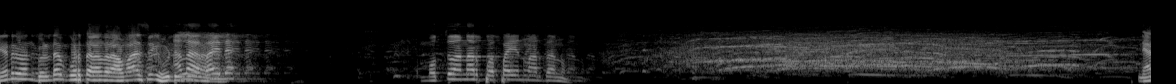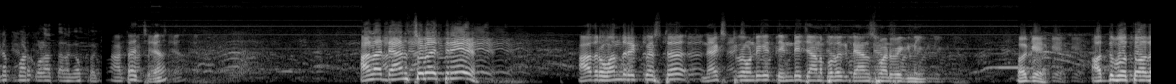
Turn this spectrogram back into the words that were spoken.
ಏನ್ರ ಒಂದ್ ಬಿಲ್ಡಪ್ ಕೊಡ್ತಾನ ಅಂದ್ರ ಅಮಾಸಿಗೆ ಅಲ್ಲ ಹುಡುಗ ಬಾಯ್ಲೆ. ಮುತ್ತು ಅನ್ನಾರ ಪಪ್ಪ ಏನ್ ಮಾಡ್ತಾನು? ನೆನಪು ಮಾಡ್ಕೊಳತ್ತಳಗಪ್ಪ ಅಣ್ಣ ಡ್ಯಾನ್ಸ್ ಚಲೋ ಐತ್ರಿ. ಆದ್ರೆ ಒಂದ್ ರಿಕ್ವೆಸ್ಟ್ ನೆಕ್ಸ್ಟ್ ರೌಂಡಿಗೆ ತಿಂಡಿ ಜಾನಪದಕ್ಕೆ ಡ್ಯಾನ್ಸ್ ಮಾಡ್ಬೇಕು ನೀ. ಓಕೆ ಅದ್ಭುತವಾದ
